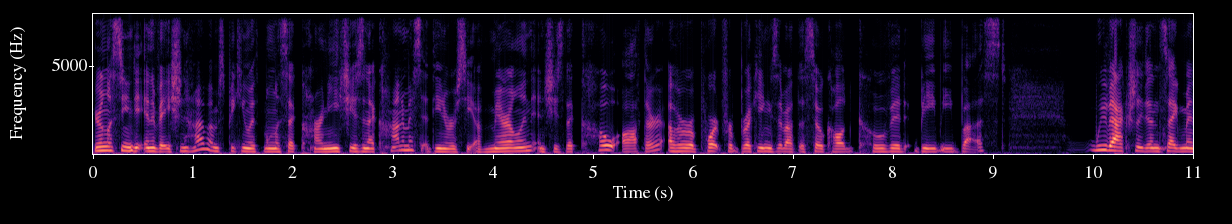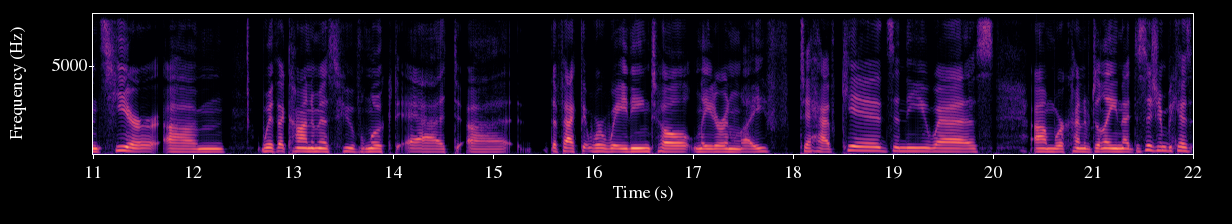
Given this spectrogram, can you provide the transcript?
You're listening to Innovation Hub. I'm speaking with Melissa Kearney. She is an economist at the University of Maryland, and she's the co author of a report for Brookings about the so called COVID baby bust. We've actually done segments here um, with economists who've looked at uh, the fact that we're waiting till later in life to have kids in the U.S. Um, we're kind of delaying that decision because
